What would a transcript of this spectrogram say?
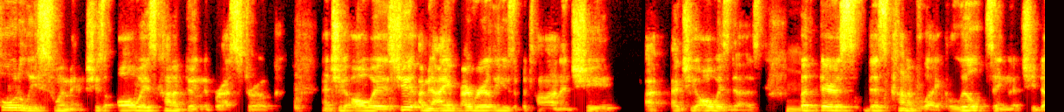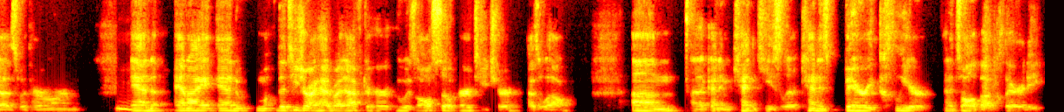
totally swimming. She's always kind of doing the breaststroke and she always she i mean i, I rarely use a baton and she I, and she always does Hmm. but there's this kind of like lilting that she does with her arm. Hmm. and and i and the teacher i had right after her who is also her teacher as well um a guy named ken kiesler. Ken is very clear and it's all about clarity.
